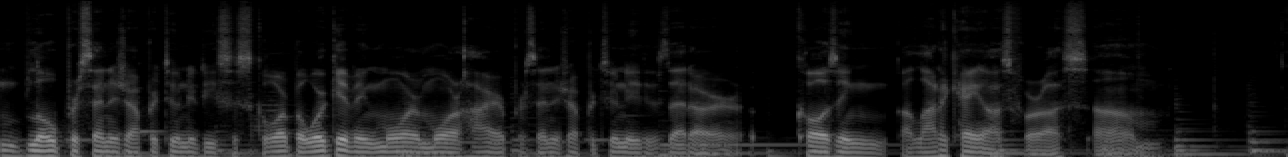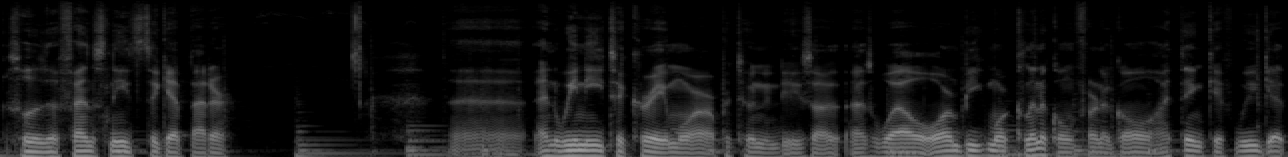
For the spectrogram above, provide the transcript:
low percentage opportunities to score, but we're giving more and more higher percentage opportunities that are causing a lot of chaos for us. Um, so the defense needs to get better. Uh, and we need to create more opportunities uh, as well or be more clinical in front of goal. I think if we get,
